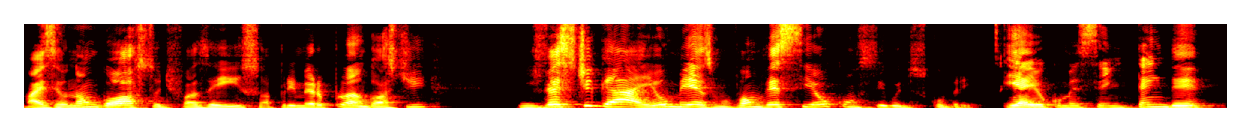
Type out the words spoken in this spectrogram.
Mas eu não gosto de fazer isso a primeiro plano, gosto de investigar eu mesmo. Vamos ver se eu consigo descobrir. E aí eu comecei a entender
